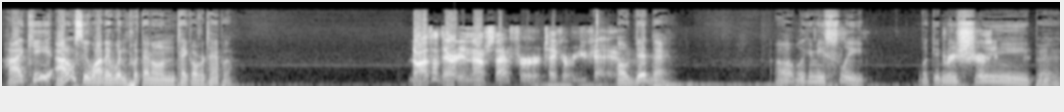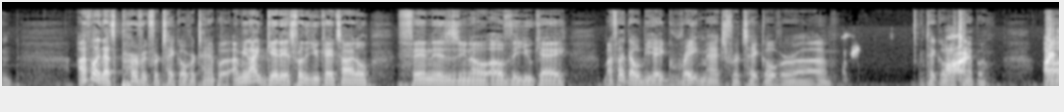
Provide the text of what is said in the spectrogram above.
High key. I don't see why they wouldn't put that on Takeover Tampa. No, I thought they already announced that for Takeover UK. Oh, did they? Oh, look at me sleep. Look at me Pretty sure sleeping. I feel like that's perfect for Takeover Tampa. I mean, I get it. It's for the UK title. Finn is, you know, of the UK. But I feel like that would be a great match for Takeover. Uh, Takeover Oh, I- Tampa. I agree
